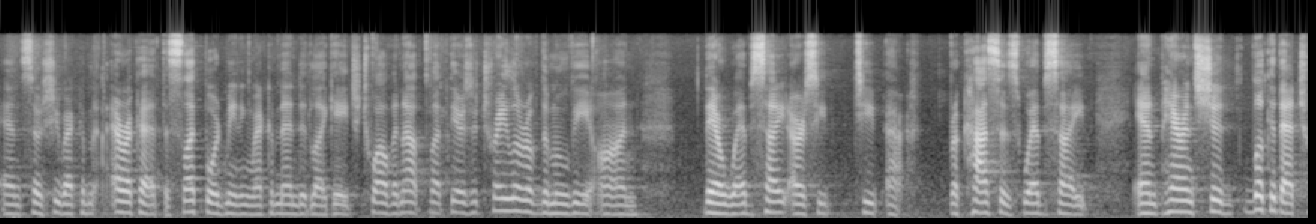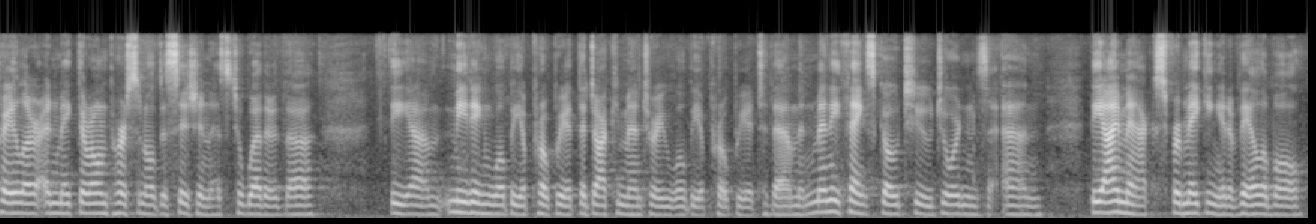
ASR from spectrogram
And so she Erica at the select board meeting recommended like age 12 and up, but there's a trailer of the movie on their website, RCT, uh, RCASA's website, and parents should look at that trailer and make their own personal decision as to whether the, the um, meeting will be appropriate, the documentary will be appropriate to them. And many thanks go to Jordan's and the IMAX for making it available.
